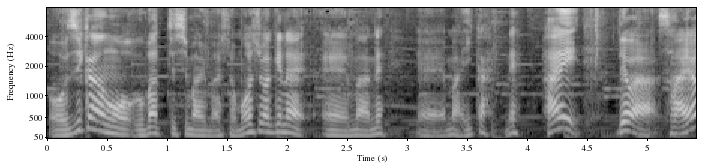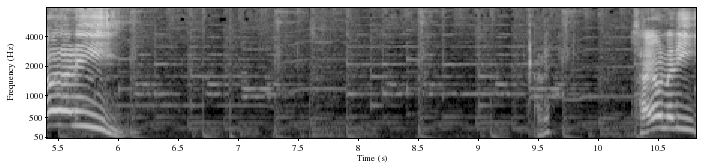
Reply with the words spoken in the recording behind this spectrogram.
お時間を奪ってしまいました。申し訳ない、えー、まあね、えー、まあいいか。ね。はい。ではさようなら。あれ？さようなら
